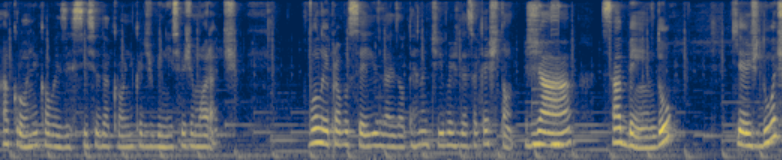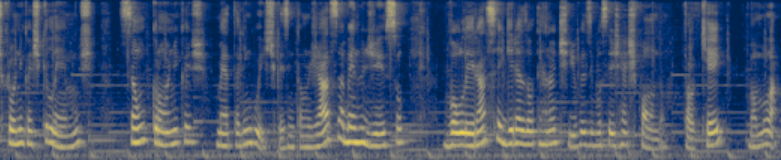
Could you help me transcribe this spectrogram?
A crônica, o exercício da crônica de Vinícius de Moraes. Vou ler para vocês as alternativas dessa questão, já sabendo que as duas crônicas que lemos são crônicas metalinguísticas. Então, já sabendo disso, Vou ler a seguir as alternativas e vocês respondam, tá ok? Vamos lá.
